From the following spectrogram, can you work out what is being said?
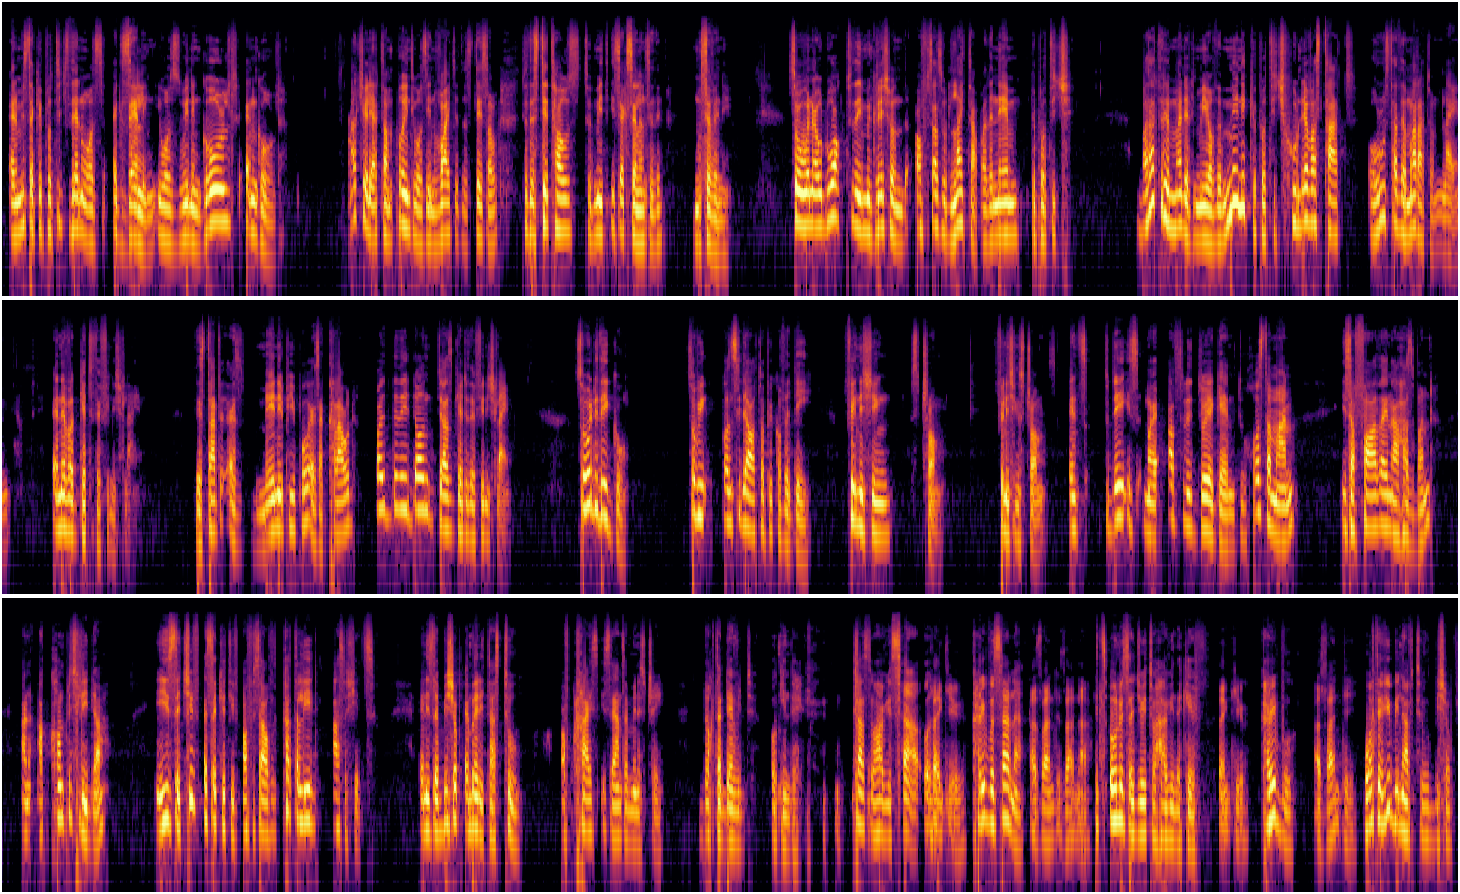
and Mr. Kiprotich then was excelling. He was winning gold and gold. Actually, at some point, he was invited to the State House to, the state house to meet His Excellency Museveni. So when I would walk to the immigration, the officers would light up at the name Kiprotich. But that reminded me of the many Kiprotich who never start or who start the marathon line and never get to the finish line. They start as many people, as a crowd, but they don't just get to the finish line. So where do they go? So we consider our topic of the day, finishing strong. Finishing strong. And today is my absolute joy again to host a man. He's a father and a husband, an accomplished leader. He is the chief executive officer of Catalid Associates, and he's the bishop emeritus too of Christ is the Answer Ministry, Dr. David Oginde. Glad to have you, sir. Thank you. Karibu sana. Asante sana. It's always a joy to have you in the cave. Thank you. Karibu. Asante. What have you been up to, Bishop?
